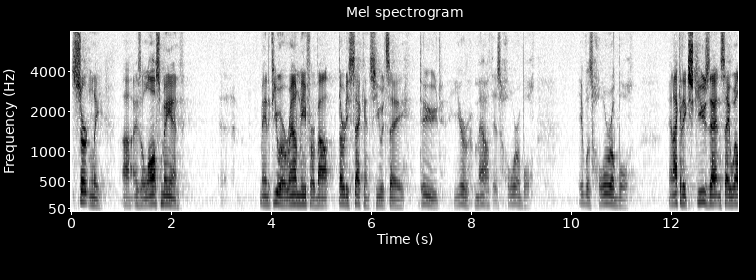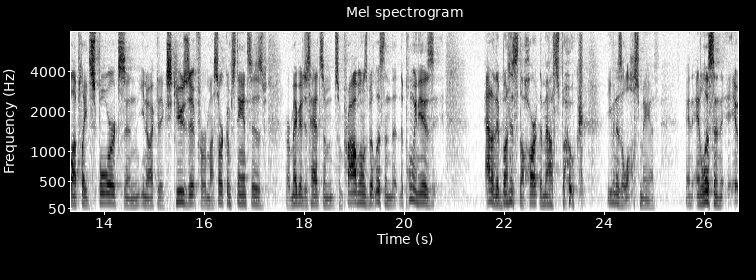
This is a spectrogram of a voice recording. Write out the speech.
certainly, uh, as a lost man, man, if you were around me for about 30 seconds, you would say, dude, your mouth is horrible. It was horrible. And I could excuse that and say, well, I played sports and, you know, I could excuse it for my circumstances or maybe I just had some, some problems. But listen, the, the point is, out of the abundance of the heart, the mouth spoke, even as a lost man. And, and listen, it,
